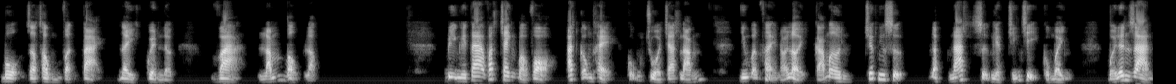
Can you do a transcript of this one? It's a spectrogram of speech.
Bộ Giao thông Vận tải đầy quyền lực và lắm bổng lộc. Bị người ta vắt tranh bỏ vỏ, ắt công thể cũng chùa chát lắm, nhưng vẫn phải nói lời cảm ơn trước những sự đập nát sự nghiệp chính trị của mình, bởi đơn giản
